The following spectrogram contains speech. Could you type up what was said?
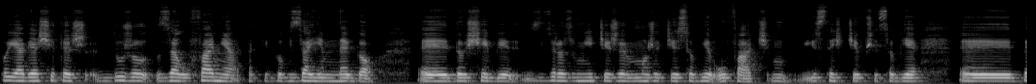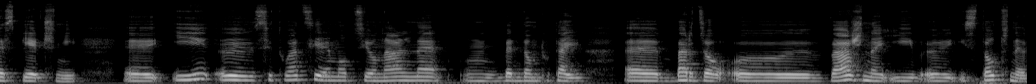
Pojawia się też dużo zaufania, takiego wzajemnego e, do siebie. Zrozumiecie, że możecie sobie ufać, jesteście przy sobie e, bezpieczni. I sytuacje emocjonalne będą tutaj bardzo ważne i istotne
